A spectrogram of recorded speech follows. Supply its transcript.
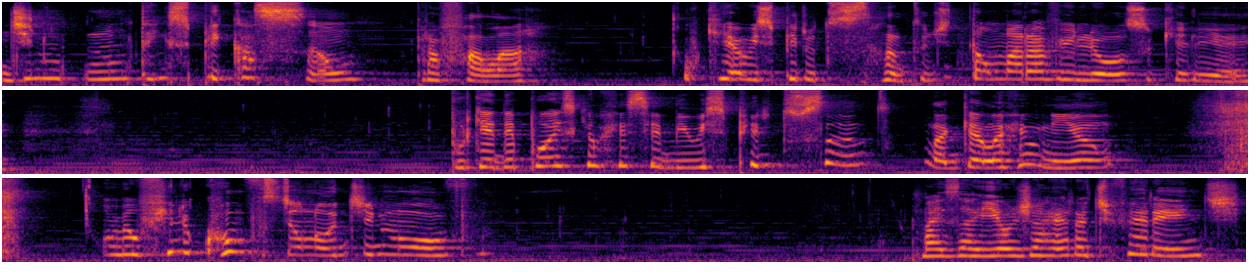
de não, não tem explicação para falar o que é o Espírito Santo, de tão maravilhoso que ele é. Porque depois que eu recebi o Espírito Santo naquela reunião, o meu filho convulsionou de novo. Mas aí eu já era diferente.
